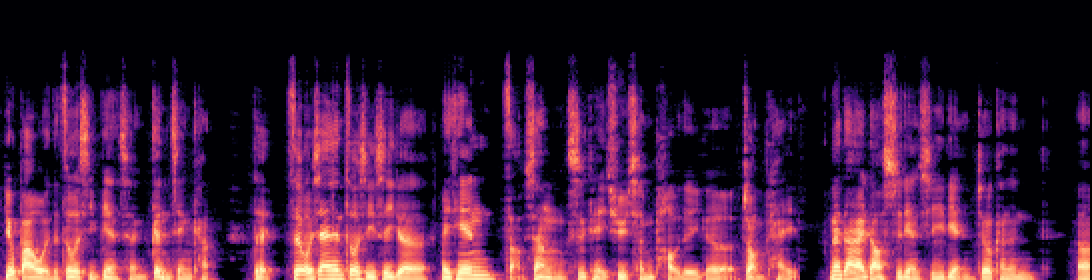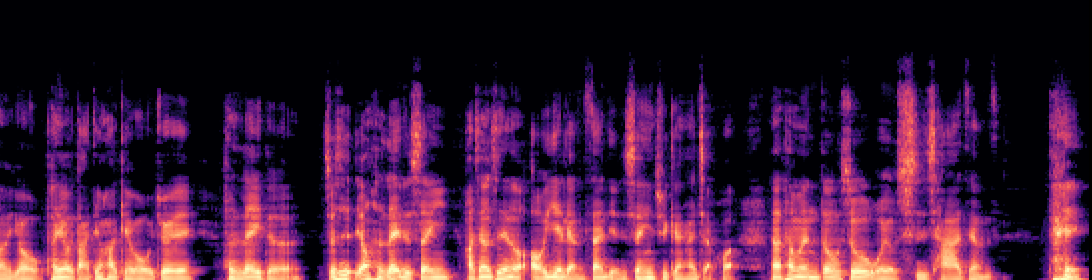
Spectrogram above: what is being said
又把我的作息变成更健康。对，所以我现在作息是一个每天早上是可以去晨跑的一个状态。那大概到十点、十一点，就可能呃有朋友打电话给我，我就会很累的，就是用很累的声音，好像是那种熬夜两三点的声音去跟他讲话。然后他们都说我有时差这样子，对。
